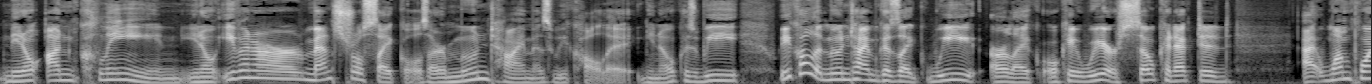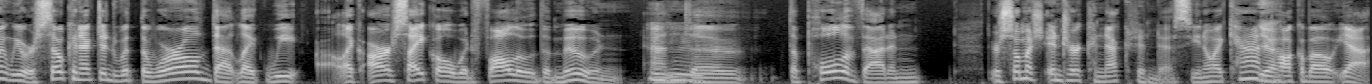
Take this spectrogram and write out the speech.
you know, unclean, you know, even our menstrual cycles, our moon time as we call it, you know, because we we call it moon time because like we are like, okay, we are so connected. At one point we were so connected with the world that like we like our cycle would follow the moon and mm-hmm. the the pull of that and there's so much interconnectedness you know i can't Yeah. talk about yeah.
